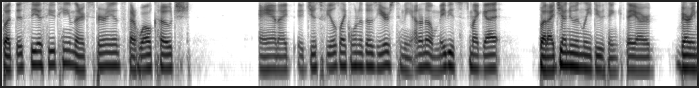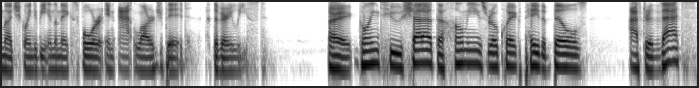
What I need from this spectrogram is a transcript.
But this CSU team, they're experienced, they're well coached, and I it just feels like one of those years to me. I don't know, maybe it's just my gut, but I genuinely do think they are very much going to be in the mix for an at-large bid at the very least. All right, going to shout out the homies real quick, pay the bills. After that,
